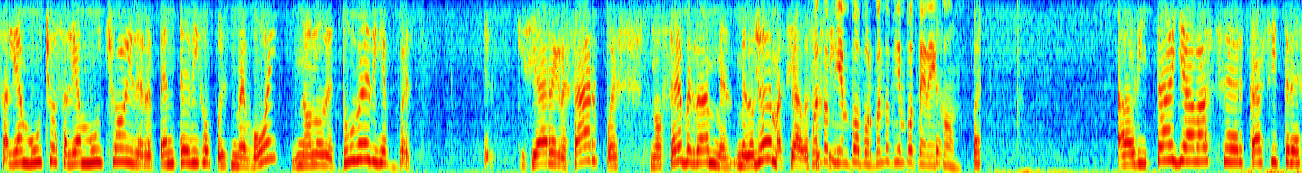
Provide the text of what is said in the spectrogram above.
salía mucho, salía mucho y de repente dijo, pues me voy. No lo detuve, dije, pues quisiera regresar, pues no sé, ¿verdad? Me, me dolió demasiado. ¿Cuánto tiempo, por cuánto tiempo te dejó? Pues Ahorita ya va a ser casi tres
